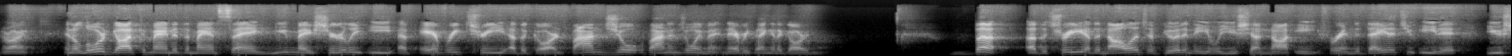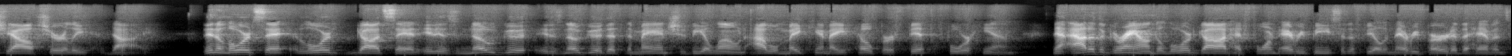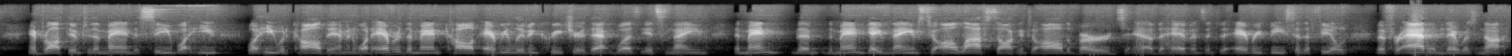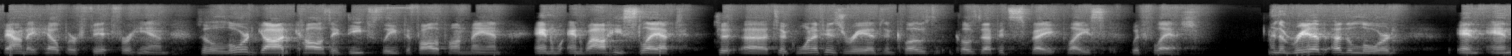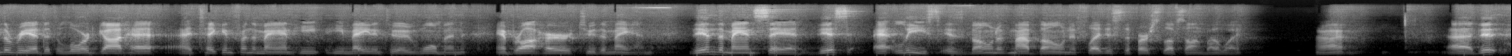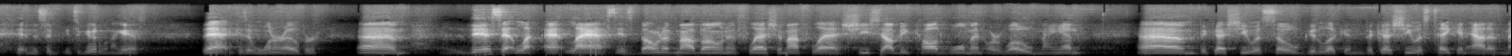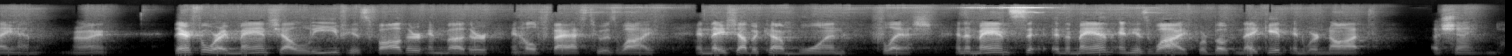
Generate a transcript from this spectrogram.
Right? And the Lord God commanded the man, saying, You may surely eat of every tree of the garden. Find, joy, find enjoyment in everything in the garden. But of the tree of the knowledge of good and evil you shall not eat, for in the day that you eat it, you shall surely die. Then the Lord said, Lord God said, It is no good, it is no good that the man should be alone. I will make him a helper fit for him. Now out of the ground the Lord God had formed every beast of the field and every bird of the heavens, and brought them to the man to see what he what he would call them. And whatever the man called every living creature, that was its name. The man, the, the man gave names to all livestock and to all the birds of the heavens and to every beast of the field. But for Adam there was not found a helper fit for him. So the Lord God caused a deep sleep to fall upon man. And, and while he slept, took, uh, took one of his ribs and closed, closed up its place with flesh. And the rib of the Lord, and, and the rib that the Lord God had, had taken from the man, he, he made into a woman and brought her to the man. Then the man said, This at least is bone of my bone and flesh. This is the first love song, by the way. All right? Uh, this, and this, it's a good one, I guess. That, because it won her over. Um, this at, la- at last is bone of my bone and flesh of my flesh. She shall be called woman or woe man um, because she was so good looking, because she was taken out of man. All right? Therefore, a man shall leave his father and mother and hold fast to his wife, and they shall become one flesh. And the man and the man and his wife were both naked and were not ashamed.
